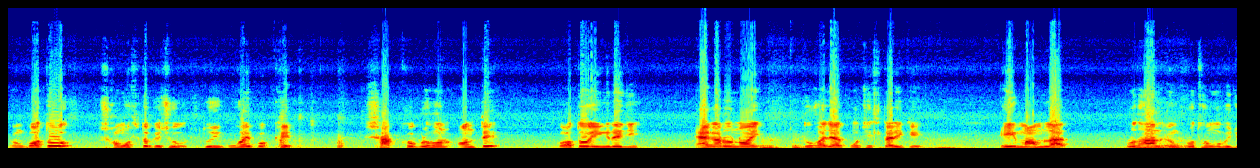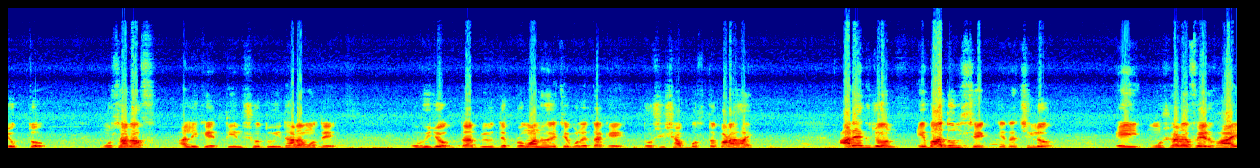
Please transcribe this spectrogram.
এবং গত সমস্ত কিছু দুই উভয় পক্ষের সাক্ষ্য গ্রহণ অন্তে গত ইংরেজি এগারো নয় দু হাজার পঁচিশ তারিখে এই মামলার প্রধান এবং প্রথম অভিযুক্ত মোশারফ আলীকে তিনশো দুই ধারা মতে অভিযোগ তার বিরুদ্ধে প্রমাণ হয়েছে বলে তাকে দোষী সাব্যস্ত করা হয়। আরেকজন এবাদুল শেখ, যেটা ছিল এই মোশারফের ভাই,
